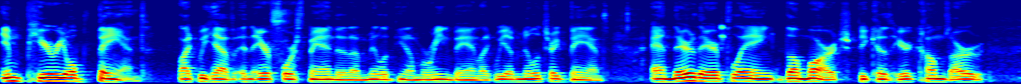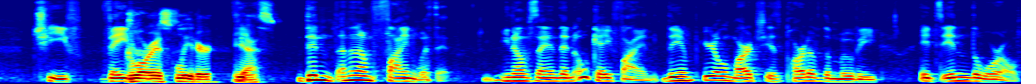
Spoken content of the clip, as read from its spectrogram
Imperial band, like we have an Air Force band and a mili- you know Marine band, like we have military bands, and they're there playing the march because here comes our chief Vader. Glorious leader. Yes. Then then I'm fine with it. You know what I'm saying? Then okay, fine. The Imperial March is part of the movie. It's in the world.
